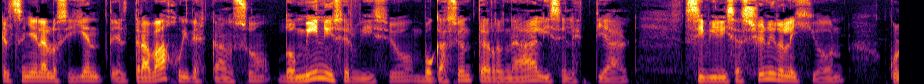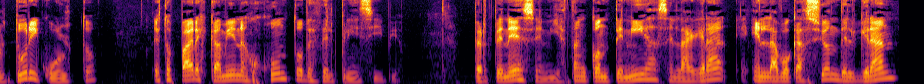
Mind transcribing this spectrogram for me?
Él señala lo siguiente, el trabajo y descanso, dominio y servicio, vocación terrenal y celestial, civilización y religión, cultura y culto, estos pares caminan juntos desde el principio. Pertenecen y están contenidas en la, gran, en la vocación del gran,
